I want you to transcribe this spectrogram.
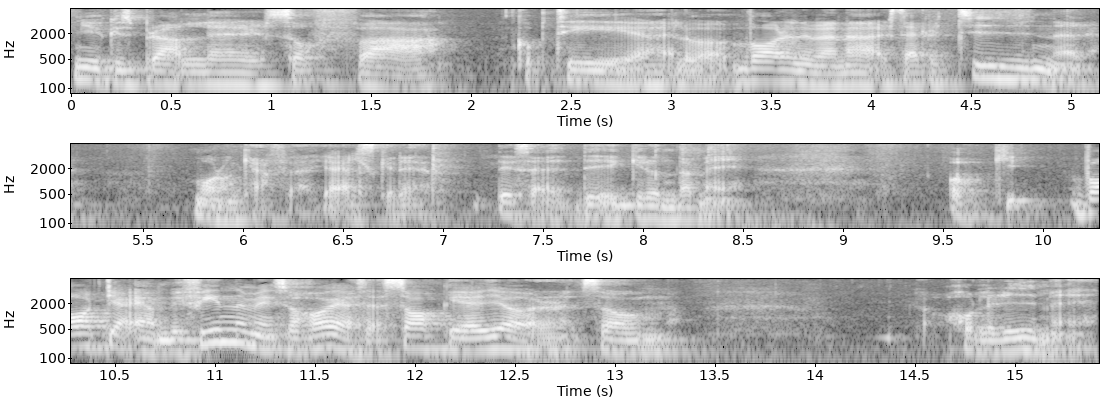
mjukisbrallor, soffa, kopp te eller vad- det nu än är. Så här, rutiner. Morgonkaffe, jag älskar det. Det, är så här, det grundar mig. Och vart jag än befinner mig så har jag så här, saker jag gör som håller i mig.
